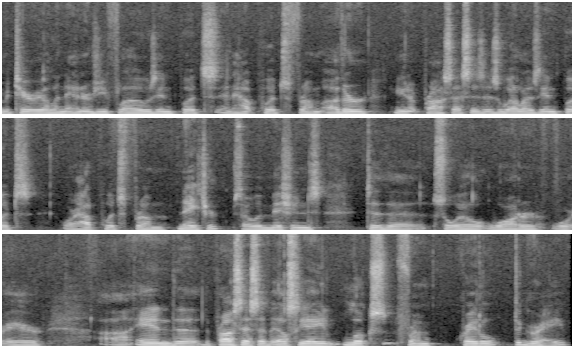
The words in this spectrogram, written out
material and energy flows, inputs and outputs from other unit processes as well as inputs or outputs from nature, so emissions to the soil, water, or air. Uh, and the, the process of LCA looks from cradle to grave.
